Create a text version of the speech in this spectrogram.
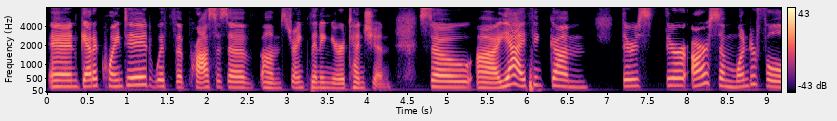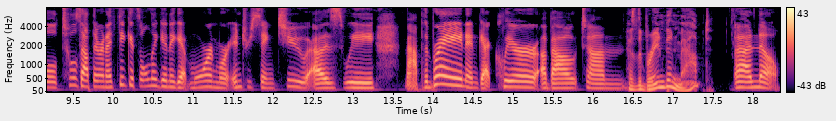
and get acquainted with the process of um, strengthening your attention. So uh, yeah, I think. Um, there's there are some wonderful tools out there and i think it's only going to get more and more interesting too as we map the brain and get clear about um, has the brain been mapped? uh, no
